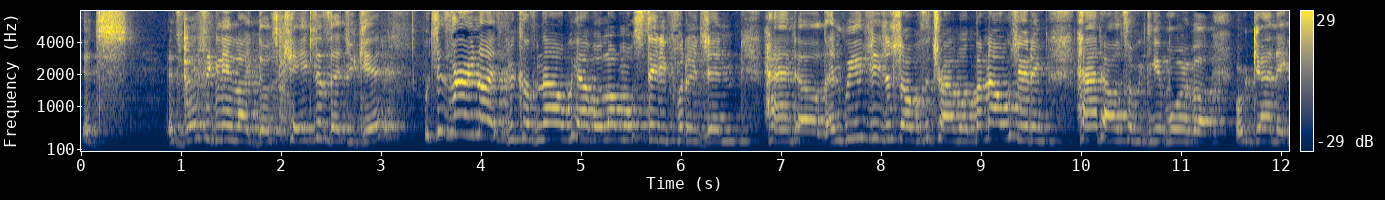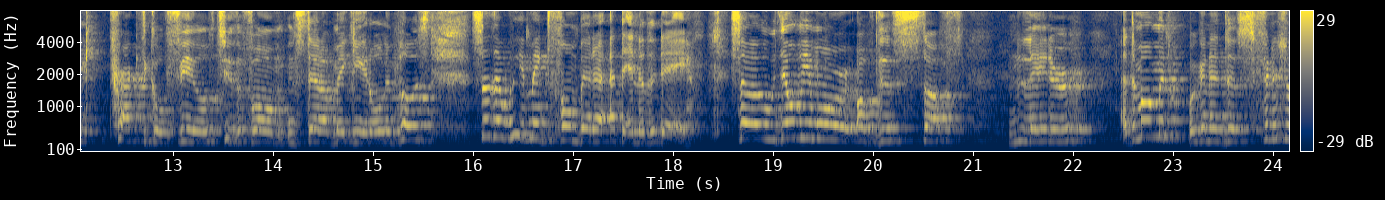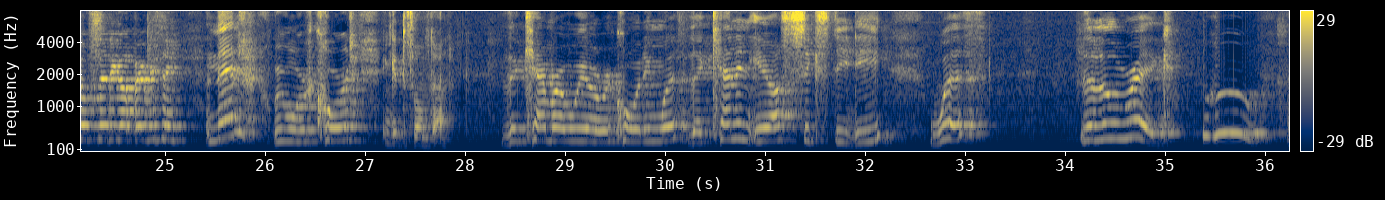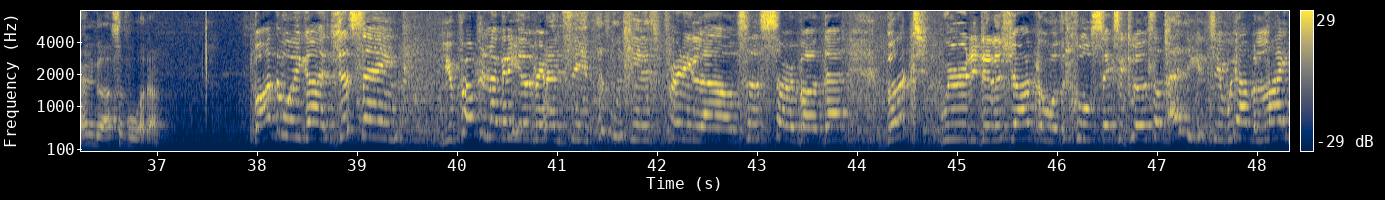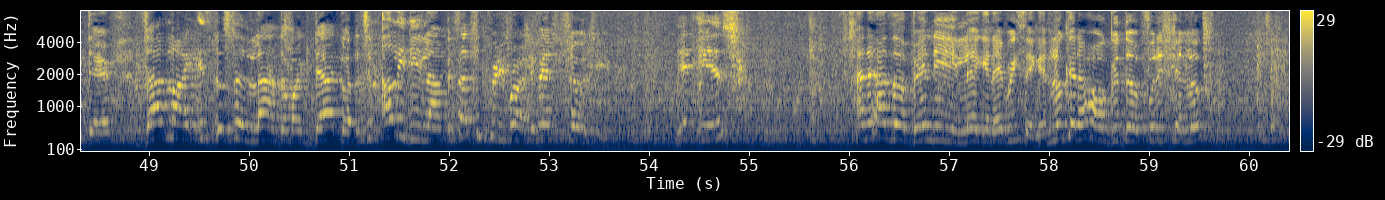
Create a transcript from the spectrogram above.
It's it's basically like those cages that you get, which is very nice because now we have a lot more steady footage in handheld. And we usually just shot with a tripod, but now we're shooting handheld so we can get more of a organic, practical feel to the film instead of making it all in post, so that we make the film better at the end of the day. So there'll be more of this stuff later. At the moment, we're gonna just finish off setting up everything, and then we will record and get the film done the camera we are recording with, the Canon EOS 60D, with the little rig, woohoo, and a glass of water. By the way, guys, just saying, you're probably not gonna hear the behind the scenes. This machine is pretty loud, so sorry about that. But we already did a shot with a cool, sexy close-up. As you can see, we have a light there. That light is just a lamp that my dad got. It's an LED lamp. It's actually pretty bright. Let me actually show it to you. It is and it has a bendy leg and everything. And look at how good the footage can look.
